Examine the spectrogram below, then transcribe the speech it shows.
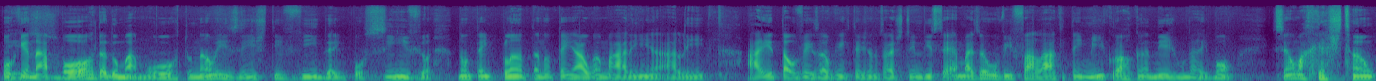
Porque Isso. na borda do Mar Morto não existe vida, é impossível. Não tem planta, não tem água marinha ali. Aí talvez alguém que esteja nos assistindo disse, é, mas eu ouvi falar que tem micro-organismo daí. Bom, isso é uma questão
